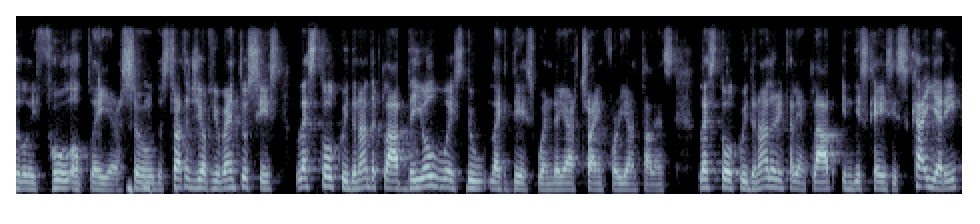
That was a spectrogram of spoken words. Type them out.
totally full of players. So the strategy of Juventus is let's talk with another club. They always do like this when they are trying for young talents. Let's talk with another Italian club. In this case, is Cagliari.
